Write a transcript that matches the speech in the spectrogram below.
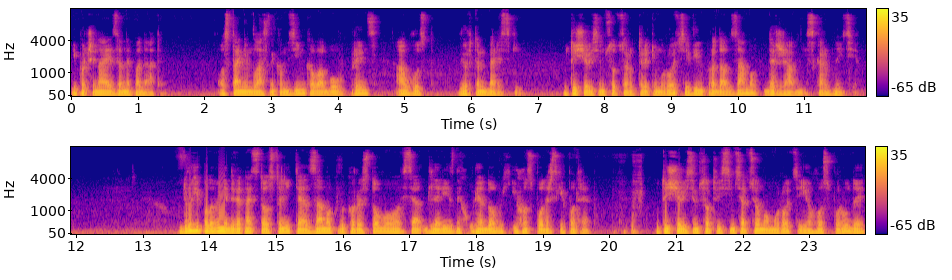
і починає занепадати. Останнім власником Зінькова був принц Август Вюртемберський. У 1843 році він продав замок державній скарбниці. У другій половині 19 століття замок використовувався для різних урядових і господарських потреб. У 1887 році його споруди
